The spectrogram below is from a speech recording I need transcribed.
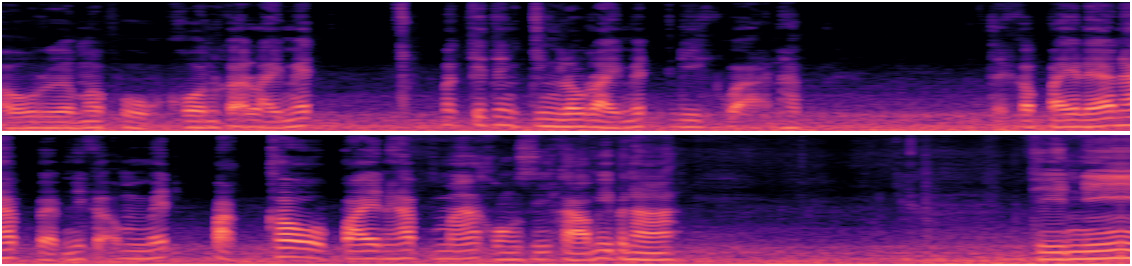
เอาเรือมาผูกโคนก็ไหลเม็ดเมื่อกี้จริง ๆ เราไหลเม็ดดีกว่านะครับ แต่ก็ไปแล้วนะครับ แบบนี้ก็เอาเม็ดปักเข้าไปนะครับ ม้าของสีขาวมีปัญหา ทีนี้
